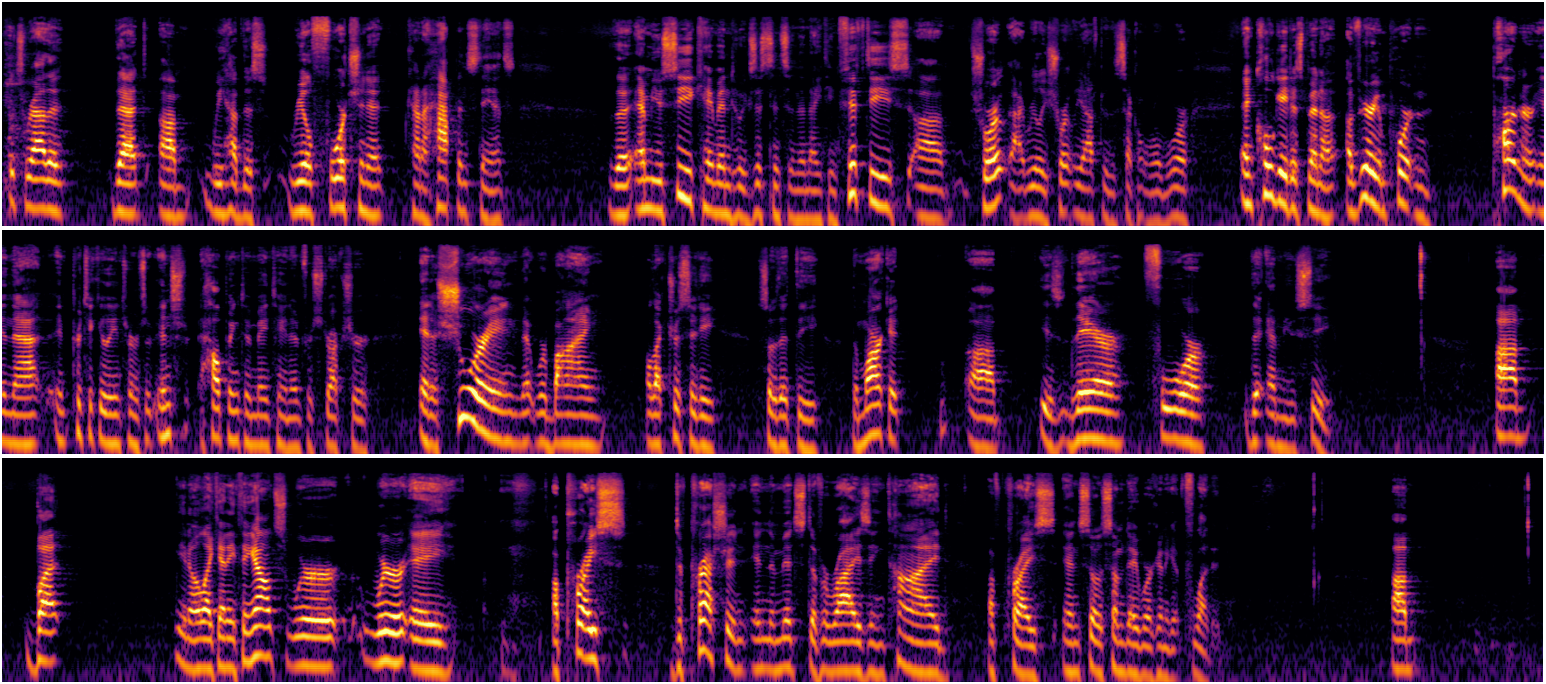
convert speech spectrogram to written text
It's rather that um, we have this real fortunate kind of happenstance. The MUC came into existence in the 1950s, uh, short, uh, really shortly after the Second World War, and Colgate has been a, a very important partner in that, in particularly in terms of helping to maintain infrastructure and assuring that we're buying electricity so that the, the market uh, is there for the MUC. Um, but you know, like anything else, we're we're a a price depression in the midst of a rising tide of price, and so someday we're going to get flooded. Um,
